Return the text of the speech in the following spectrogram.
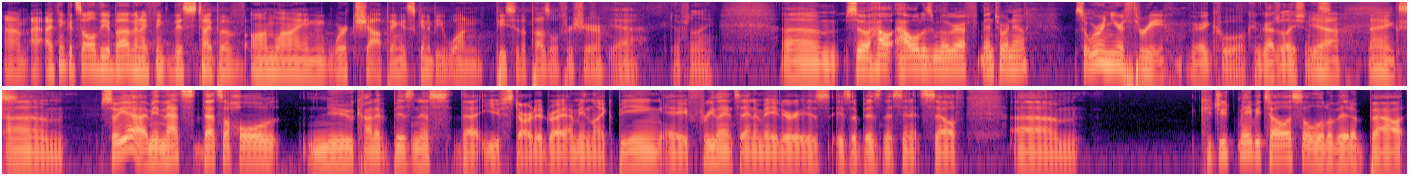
um, I, I, think it's all the above, and I think this type of online workshopping is going to be one piece of the puzzle for sure. Yeah, definitely. Um, so, how, how old is MoGraph Mentor now? So, we're in year three. Very cool. Congratulations. Yeah, thanks. Um, so yeah, I mean that's that's a whole new kind of business that you've started, right? I mean, like being a freelance animator is is a business in itself. Um, could you maybe tell us a little bit about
